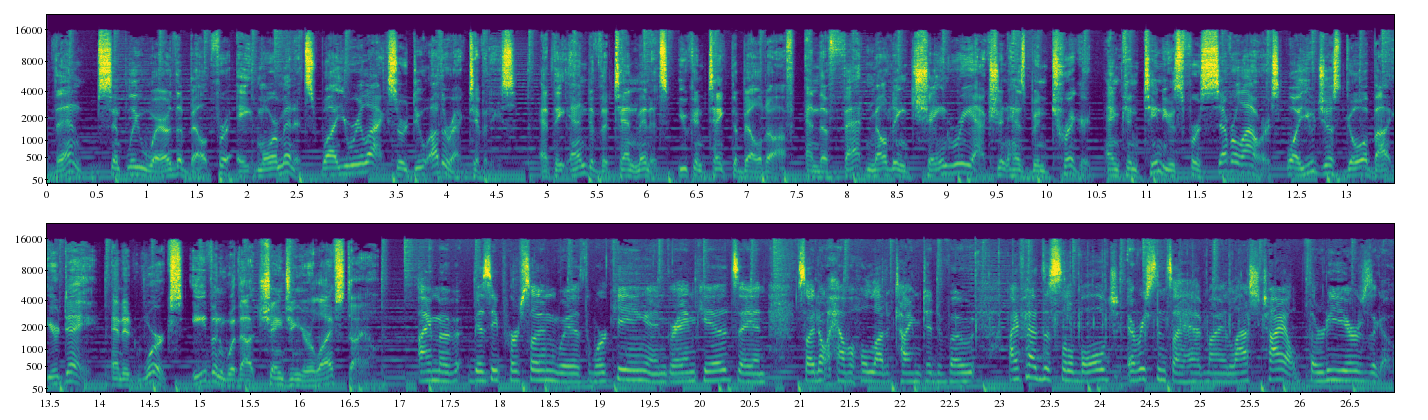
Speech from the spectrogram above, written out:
Then simply wear the belt for 8 more minutes while you relax or do other activities. At the end of the 10 minutes, you can take the belt off and the fat melting chain reaction has been triggered and continues for several hours while you just go about your day. And it works even without changing your lifestyle. I'm a busy person with working and grandkids, and so I don't have a whole lot of time to devote. I've had this little bulge ever since I had my last child 30 years ago.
